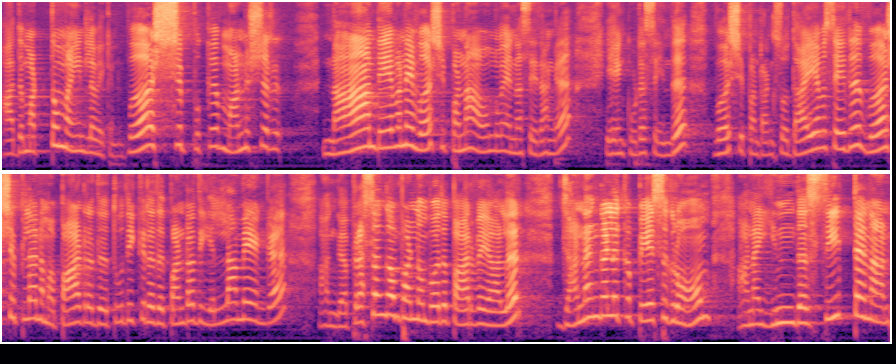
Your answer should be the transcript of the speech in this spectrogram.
அதை மட்டும் மைண்டில் வைக்கணும். வேர்ஷிப்புக்கு மனுஷர் நான் தேவனை வேர்ஷிப் பண்ணால் அவங்களும் என்ன செய்கிறாங்க என் கூட சேர்ந்து வேர்ஷிப் பண்ணுறாங்க ஸோ தயவு செய்து வேர்ஷிப்பில் நம்ம பாடுறது துதிக்கிறது பண்ணுறது எல்லாமே எங்கே? அங்கே பிரசங்கம் பண்ணும்போது பார்வையாளர் ஜனங்களுக்கு பேசுகிறோம் ஆனால் இந்த சீட்டை நான்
